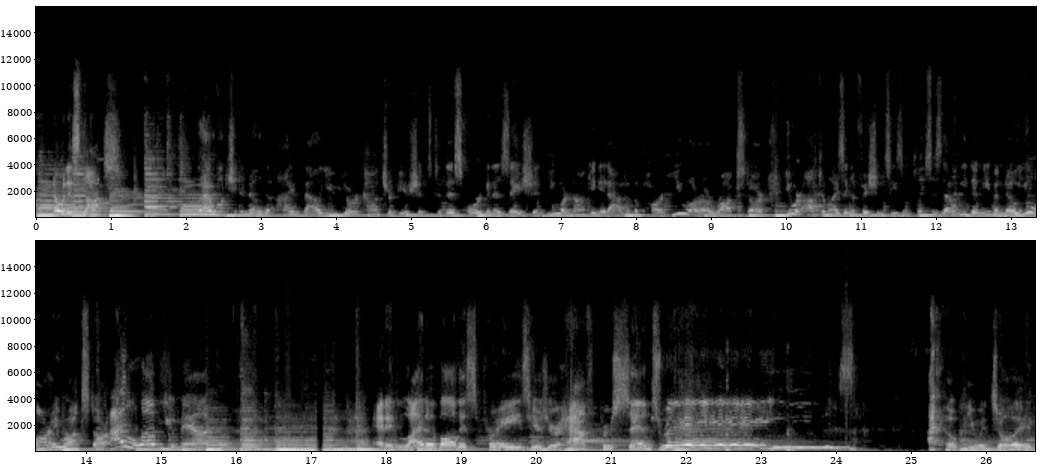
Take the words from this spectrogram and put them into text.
No, it is not. But I want you to know that I value your contributions to this organization. You are knocking it out of the park. You are a rock star. You are optimizing efficiencies in places that we didn't even know. You are a rock star. I love you, man. And in light of all this praise, here's your half percent raise. Hope you enjoyed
